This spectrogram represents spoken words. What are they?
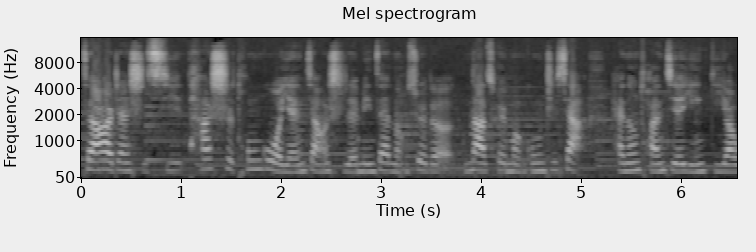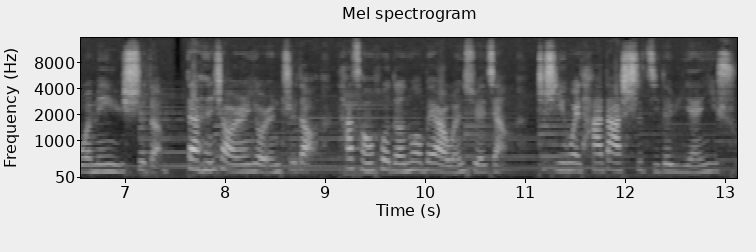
在二战时期，他是通过演讲使人民在冷血的纳粹猛攻之下还能团结迎敌而闻名于世的。但很少人有人知道，他曾获得诺贝尔文学奖，这是因为他大师级的语言艺术。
